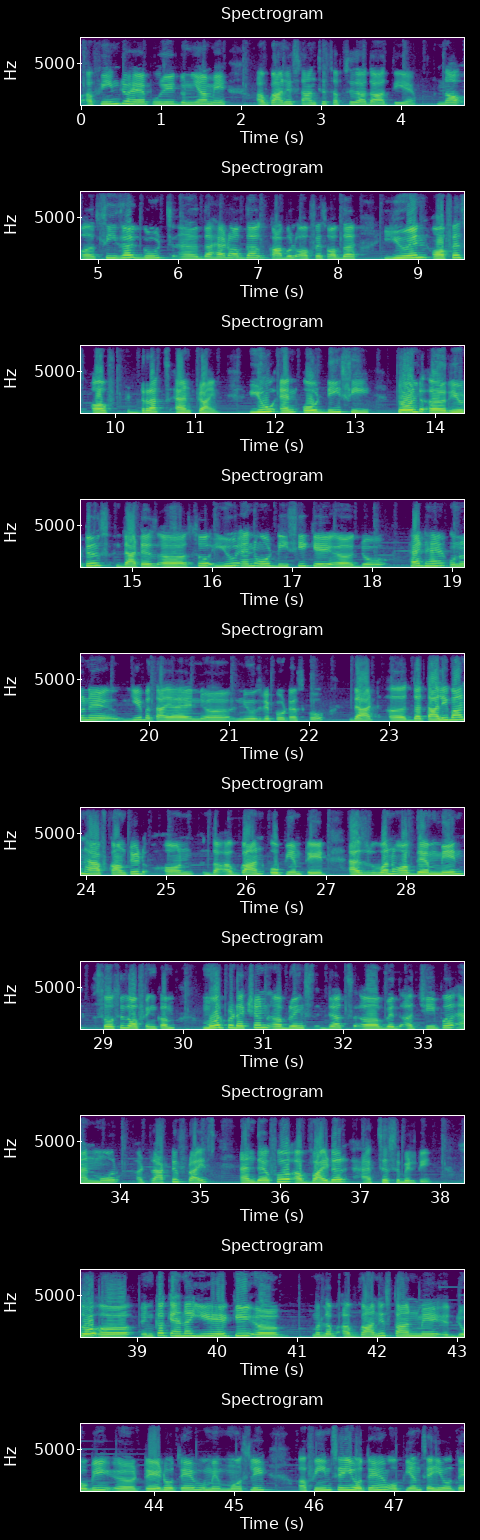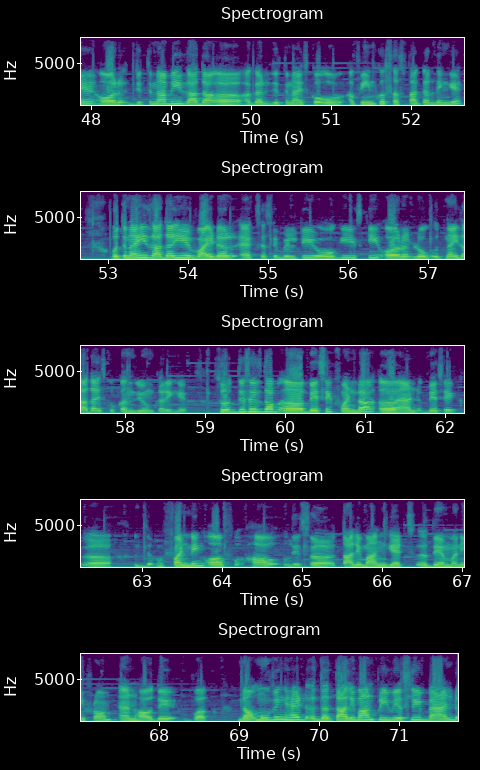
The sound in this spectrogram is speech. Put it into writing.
अफीम जो है पूरी दुनिया में अफ़गानिस्तान से सबसे ज़्यादा आती है। Now Cesar Gudes the head of the Kabul office of the U N office of drugs and crime U N O D C told Reuters that is so U N O D C के uh, जो head हैं उन्होंने ये बताया है news reporters को that uh, the Taliban have counted on the Afghan opium trade as one of their main sources of income. More production uh, brings drugs uh, with a cheaper and more attractive price and therefore a wider accessibility. So uh, इनका कहना ये है कि uh, मतलब अफगानिस्तान में जो भी trade होते हैं वो मोस्टली अफीम से ही होते हैं ओपियम से ही होते हैं और जितना भी ज़्यादा अगर जितना इसको अफीम को सस्ता कर देंगे उतना ही ज़्यादा ये वाइडर एक्सेसिबिलिटी होगी इसकी और लोग उतना ही ज़्यादा इसको कंज्यूम करेंगे so this is the basic funda and basic this uh, Taliban gets uh, their money from and how they work. Now, moving ahead, uh, the Taliban previously banned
